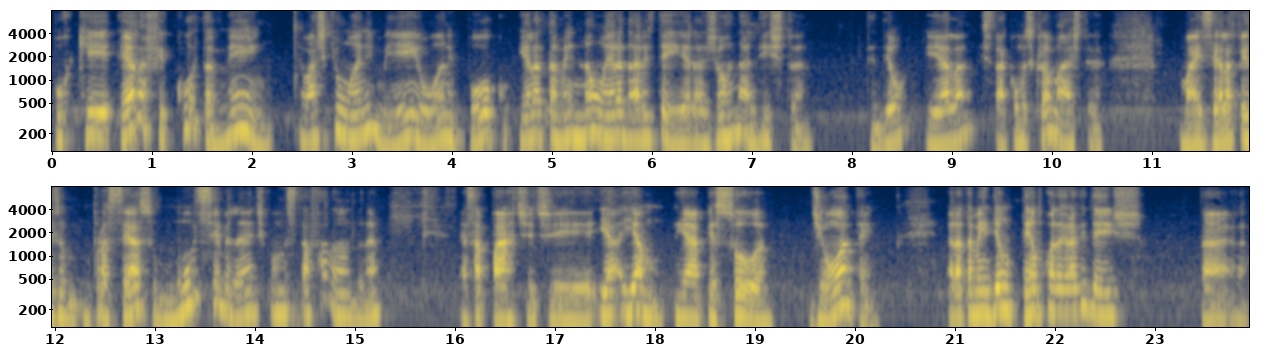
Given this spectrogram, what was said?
porque ela ficou também, eu acho que um ano e meio, um ano e pouco, e ela também não era da área de TI, era jornalista, entendeu? E ela está como Scrum Master. Mas ela fez um processo muito semelhante como você está falando, né? Essa parte de. E a, e, a, e a pessoa de ontem, ela também deu um tempo com a gravidez. Tá?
